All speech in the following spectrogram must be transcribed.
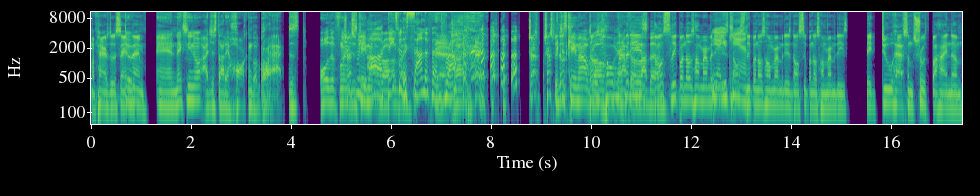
My parents do the same Dude. thing. And next thing you know, I just started hawking, go, "Blah," just all the phlegm Trust just me. came out, Oh, bro. Thanks was for the sound effects, Yeah. bro. Trust, trust me. It those- just came out, bro. those home and I felt a remedies. Don't sleep on those home remedies. Yeah, you Don't can't. sleep on those home remedies. Don't sleep on those home remedies. They do have some truth behind them.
